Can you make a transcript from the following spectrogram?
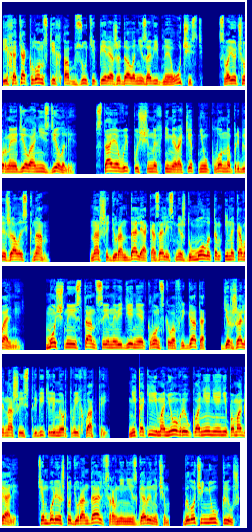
И хотя Клонских Абзу теперь ожидала незавидная участь, свое черное дело они сделали. Стая выпущенных ими ракет неуклонно приближалась к нам. Наши дюрандали оказались между молотом и наковальней. Мощные станции наведения клонского фрегата держали наши истребители мертвой хваткой. Никакие маневры уклонения не помогали. Тем более, что Дюрандаль в сравнении с Горынычем был очень неуклюж,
